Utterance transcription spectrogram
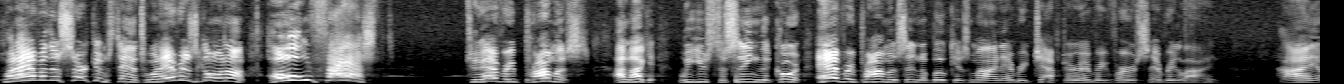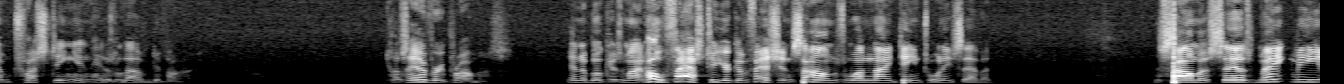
Whatever the circumstance, whatever is going on, hold fast to every promise. I like it. We used to sing the chorus Every promise in the book is mine, every chapter, every verse, every line. I am trusting in His love divine. Because every promise in the book is mine. Hold fast to your confession, Psalms 119 27. The psalmist says, Make me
